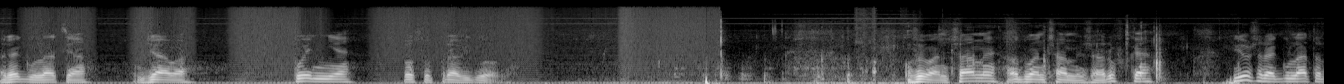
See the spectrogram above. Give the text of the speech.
regulacja działa płynnie w sposób prawidłowy. Wyłączamy, odłączamy żarówkę. Już regulator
